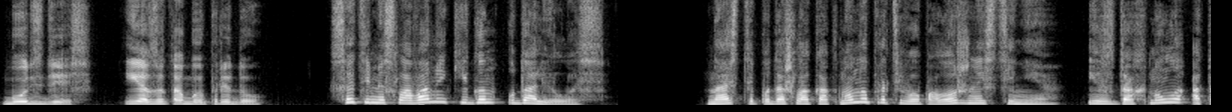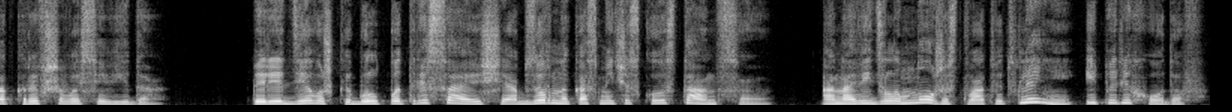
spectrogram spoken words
«Будь здесь», я за тобой приду». С этими словами Киган удалилась. Настя подошла к окну на противоположной стене и вздохнула от открывшегося вида. Перед девушкой был потрясающий обзор на космическую станцию. Она видела множество ответвлений и переходов.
